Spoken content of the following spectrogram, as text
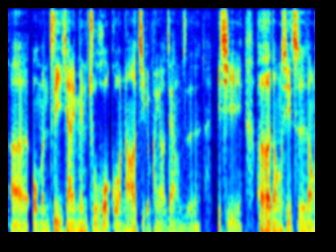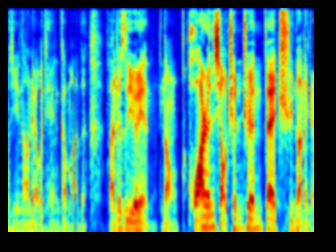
呃我们自己家里面煮火锅，然后几个朋友这样子一起喝喝东西、吃吃东西，然后聊个天干嘛的，反正就是有点那种华人小圈圈在取暖的感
